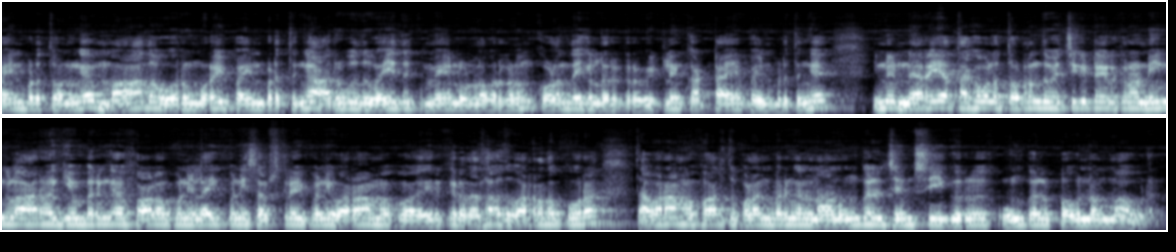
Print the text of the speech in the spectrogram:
பயன்படுத்தணுங்க? மாதம் ஒரு முறை பயன்படுத்துங்க. அறுபது வயதுக்கு மேல் உள்ளவர்களும் குழந்தைகள் இருக்கிற வீட்லேயும் கட்டாயம் பயன்படுத்துங்க. இன்னும் நிறைய தகவலை தொடர்ந்து வச்சுக்கிட்டே இருக்கிறோம். நீங்களும் ஆரோக்கியம் பெறுங்க. ஃபாலோ பண்ணி லைக் பண்ணி சப்ஸ்கிரைப் பண்ணி வராமல் இருக்கிறது. அதாவது வர்றதை பூரா தவறாமல் பார்த்து பலன் பெறுங்கள். நான் உங்கள் ஜெம்சி குரு உங்கள் பவுன் பவுனம்மாவுடன்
